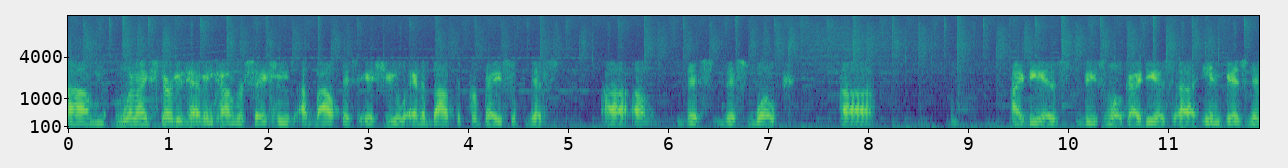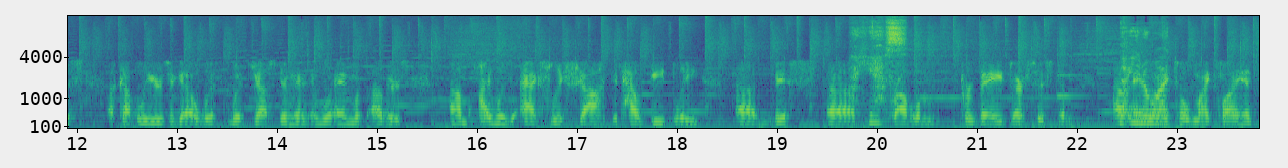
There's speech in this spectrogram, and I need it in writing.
Um, when I started having conversations about this issue and about the pervasiveness uh, of this this woke uh, ideas, these woke ideas uh, in business a couple of years ago with with Justin and and with others, um, I was actually shocked at how deeply uh, this uh, yes. problem pervades our system. Uh, you and know when what? I told my clients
